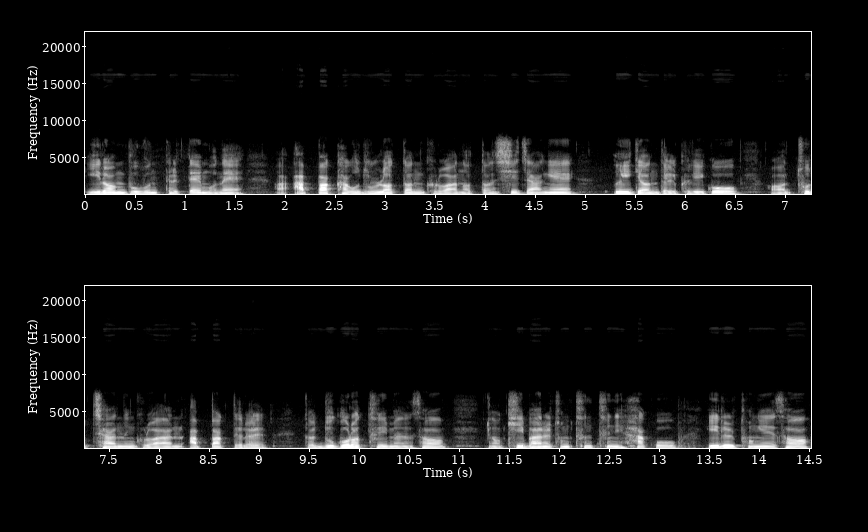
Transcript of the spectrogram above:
이런 부분들 때문에 압박하고 눌렀던 그러한 어떤 시장의 의견들 그리고 어, 좋지 않은 그러한 압박들을 누그러뜨리면서 어, 기반을 좀 튼튼히 하고 이를 통해서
